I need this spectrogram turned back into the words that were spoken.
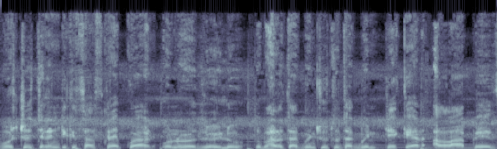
অবশ্যই চ্যানেলটিকে সাবস্ক্রাইব করার অনুরোধ রইল। তো ভালো থাকবেন, সুস্থ থাকবেন। টেক কেয়ার আল্লাহ হাফেজ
